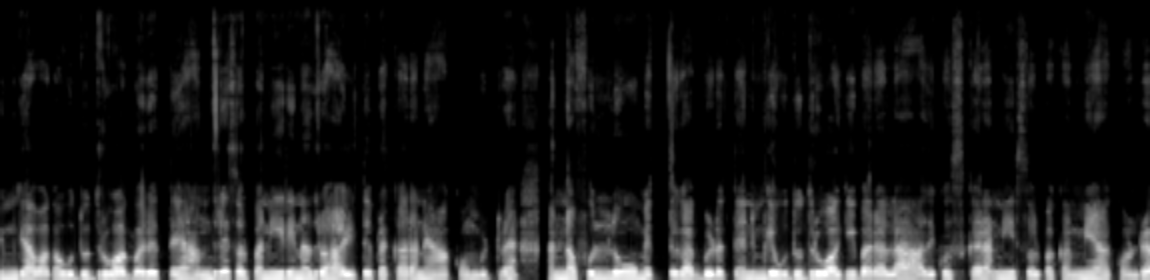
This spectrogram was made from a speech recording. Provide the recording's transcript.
ನಿಮಗೆ ಆವಾಗ ಉದುದ್ರವಾಗಿ ಬರುತ್ತೆ. ಅಂದರೆ ಸ್ವಲ್ಪ ನೀರೇನಾದರೂ ಅಳತೆ ಪ್ರಕಾರನೇ ಹಾಕೊಂಡ್ಬಿಟ್ರೆ ಅನ್ನ ಫುಲ್ಲು ಮೆತ್ತಗಾಗ್ಬಿಡುತ್ತೆ. ನಿಮಗೆ ಉದುದ್ರವಾಗಿ ಬರಲ್ಲ. ಅದಕ್ಕೋಸ್ಕರ ನೀರು ಸ್ವಲ್ಪ ಕಮ್ಮಿ ಹಾಕ್ಕೊಂಡ್ರೆ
